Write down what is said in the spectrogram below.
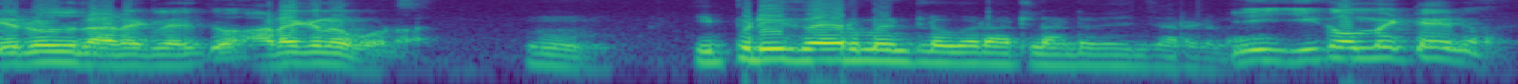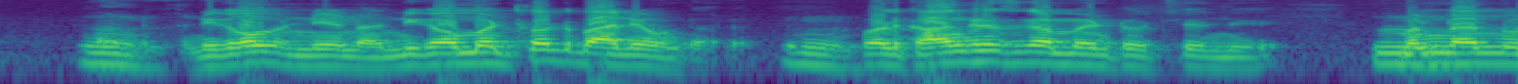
ఏ రోజున అడగలేదు అడగను కూడా. ఇప్పుడు ఈ గవర్నమెంట్లో కూడా అట్లాంటిది ఏం జరగలేదు? ఈ గవర్నమెంట్ అయినా అన్ని గవర్నమెంట్ నేను అన్ని గవర్నమెంట్ తోటి బాగానే Hmm. వాళ్ళు కాంగ్రెస్ గవర్నమెంట్ వచ్చింది. మరి నన్ను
